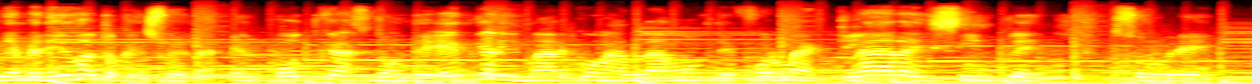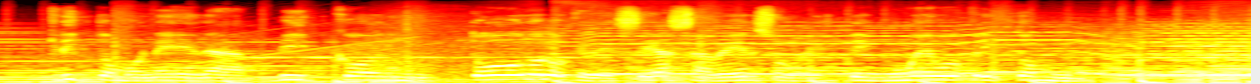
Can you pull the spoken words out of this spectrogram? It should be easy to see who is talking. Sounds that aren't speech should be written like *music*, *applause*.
Speaker 1: Bienvenidos a Toquenzuela, el podcast donde Edgar y Marcos hablamos de forma clara y simple sobre criptomoneda, Bitcoin todo lo que deseas saber sobre este nuevo criptomundo.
